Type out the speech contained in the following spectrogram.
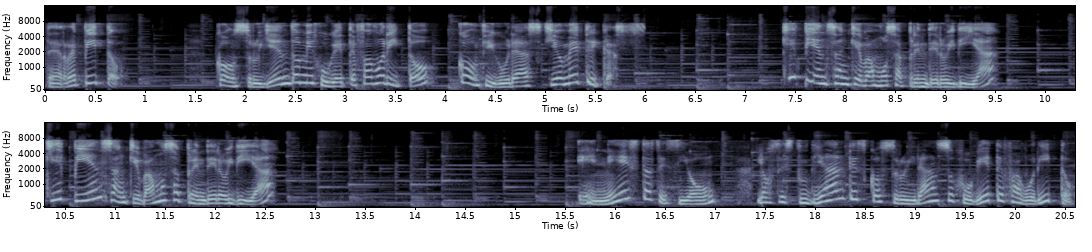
Te repito, construyendo mi juguete favorito con figuras geométricas. ¿Qué piensan que vamos a aprender hoy día? ¿Qué piensan que vamos a aprender hoy día? En esta sesión, los estudiantes construirán su juguete favorito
